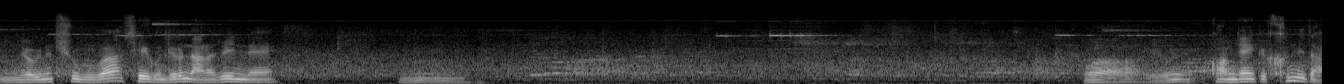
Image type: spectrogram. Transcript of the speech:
음, 여기는 출구가 세 군데로 나눠져 있네. 음. 와, 여기 광장이 꽤 큽니다.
